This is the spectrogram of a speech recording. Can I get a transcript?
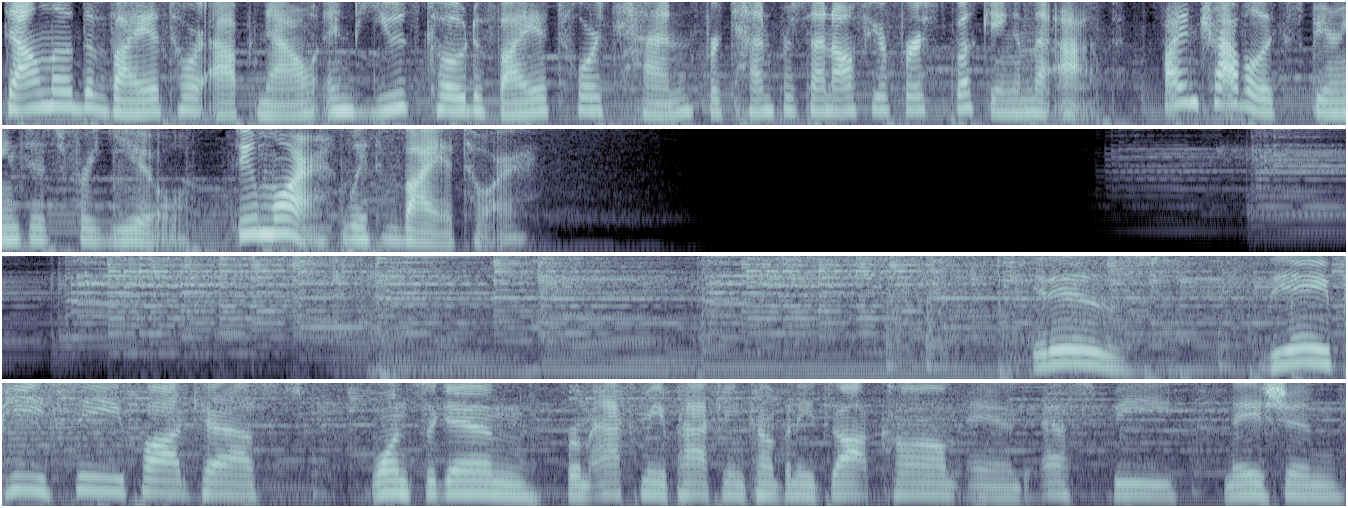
Download the Viator app now and use code Viator10 for 10% off your first booking in the app. Find travel experiences for you. Do more with Viator. It is the APC podcast once again from acmepackingcompany.com and SB Nation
